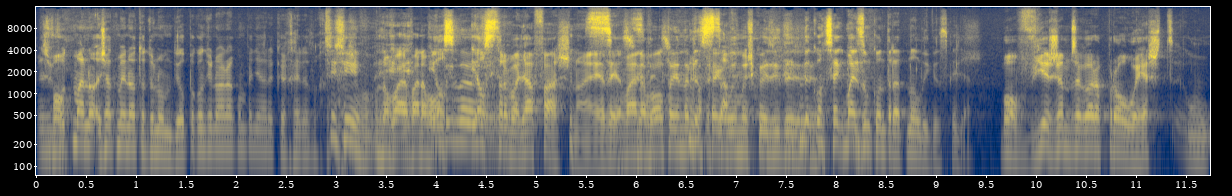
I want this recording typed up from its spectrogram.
Mas vou tomar no- já tomei nota do nome dele para continuar a acompanhar a carreira do Sim, rapaz. sim, não vai, vai na Ele, volta. se- ainda- ele se trabalhar faz, não é? É desse. vai é na desse. volta e ainda consegue ali umas coisas. Ainda consegue mais um contrato na liga, se calhar. Bom, viajamos agora para o Oeste. O,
